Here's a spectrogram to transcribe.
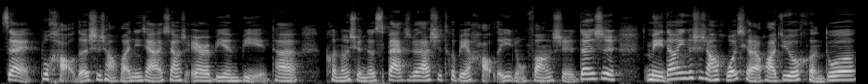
在不好的市场环境下，像是 Airbnb，它可能选择 Specs 对它是特别好的一种方式。但是每当一个市场火起来的话，就有很多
